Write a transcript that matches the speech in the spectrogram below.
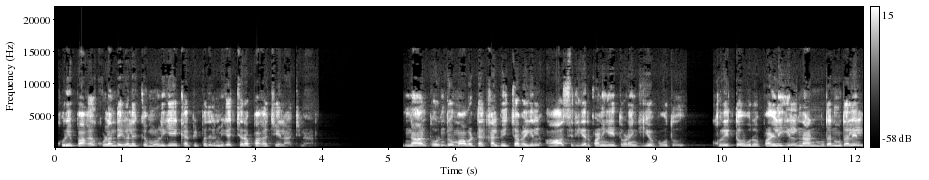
குறிப்பாக குழந்தைகளுக்கு மொழியை கற்பிப்பதில் மிகச் சிறப்பாக செயலாற்றினார். நான் டொரண்டோ மாவட்ட கல்வி சபையில் ஆசிரியர் பணியை தொடங்கிய போது குறித்த ஒரு பள்ளியில் நான் முதன் முதலில்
